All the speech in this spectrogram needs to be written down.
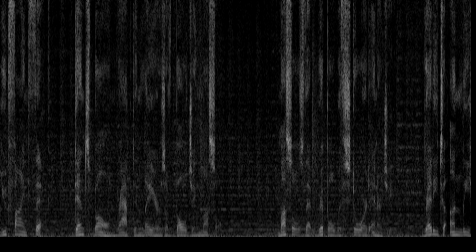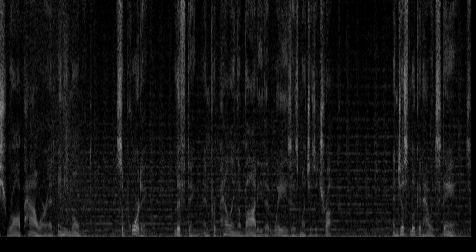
you'd find thick, dense bone wrapped in layers of bulging muscle. Muscles that ripple with stored energy, ready to unleash raw power at any moment, supporting, lifting, and propelling a body that weighs as much as a truck. And just look at how it stands.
